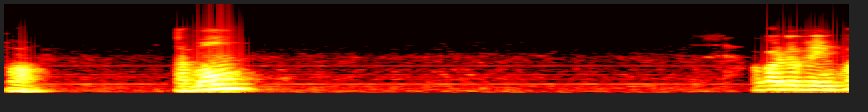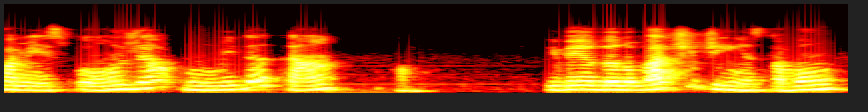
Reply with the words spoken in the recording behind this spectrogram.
Ó, tá bom? Agora eu venho com a minha esponja úmida, tá? Ó, e venho dando batidinhas, tá bom?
